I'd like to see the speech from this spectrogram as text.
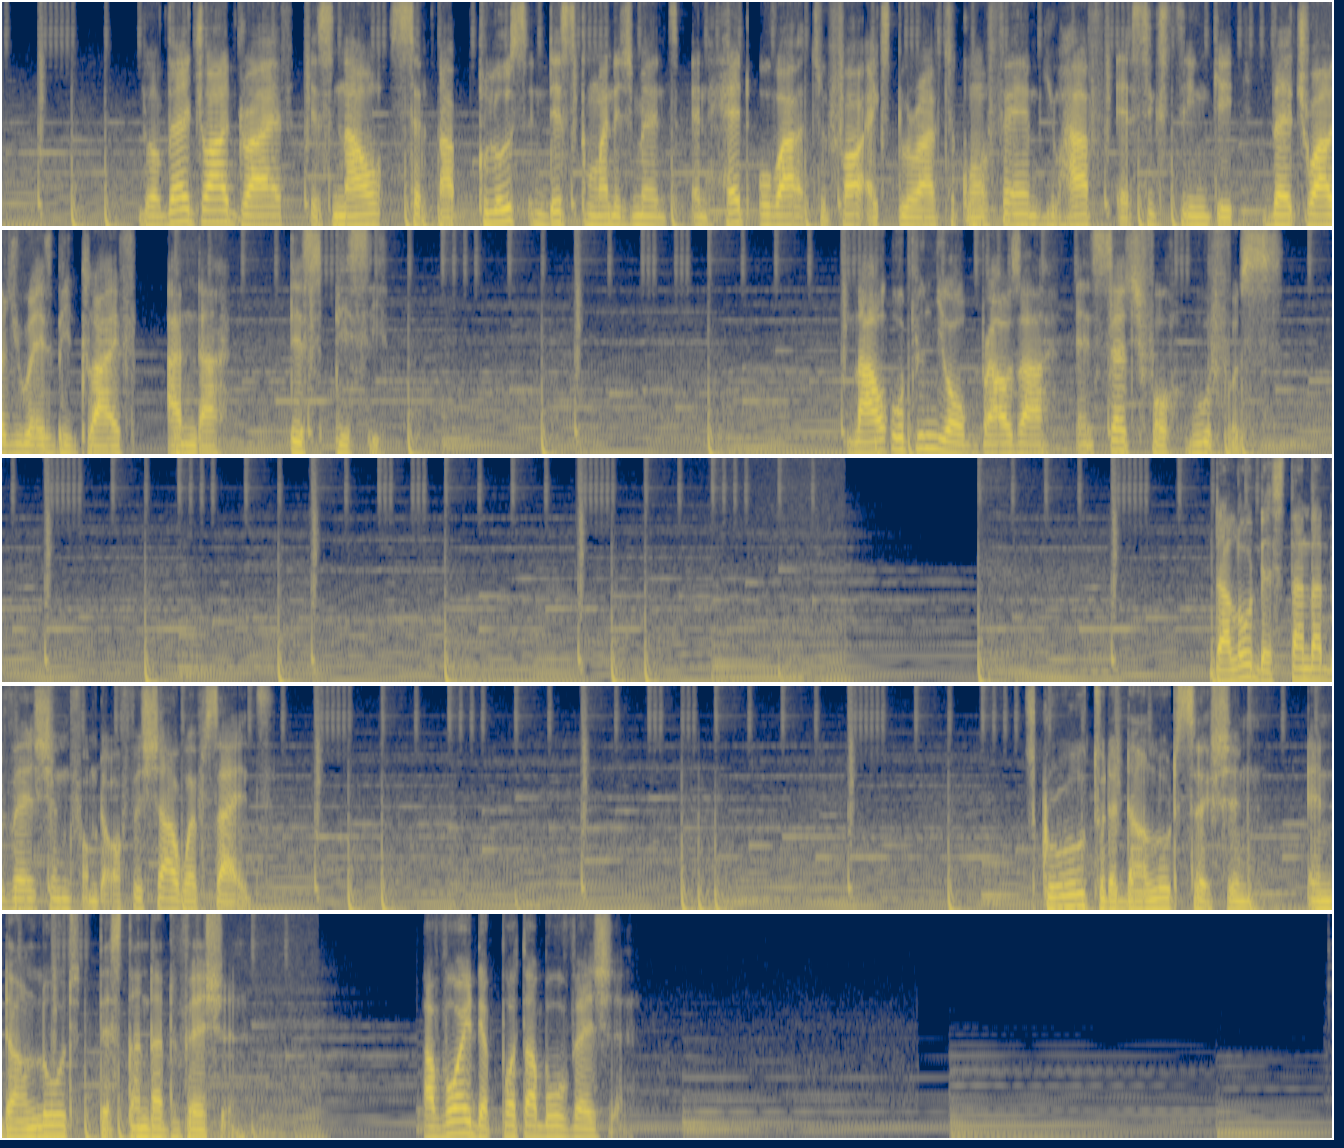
Your virtual drive is now set up. Close disk management and head over to File Explorer to confirm you have a 16 gig virtual USB drive under this PC. Now open your browser and search for Rufus. Download the standard version from the official website. Scroll to the download section and download the standard version. Avoid the portable version.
